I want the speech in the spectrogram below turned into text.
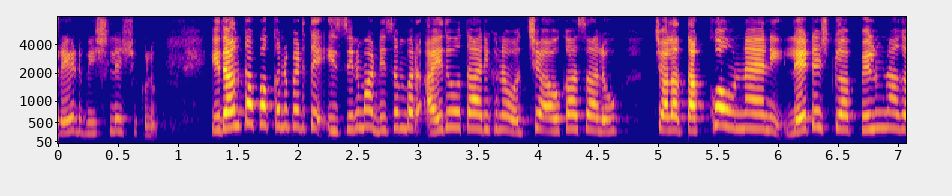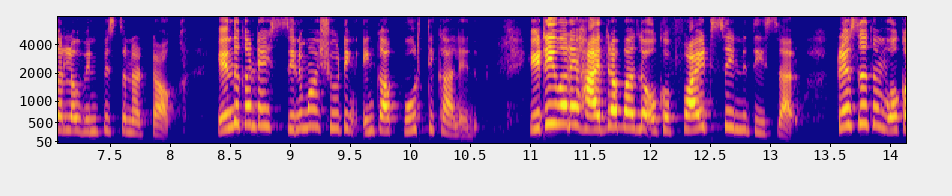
ట్రేడ్ విశ్లేషకులు. ఇదంతా పక్కన పెడితే ఈ సినిమా డిసెంబర్ ఐదవ తారీఖున వచ్చే అవకాశాలు చాలా తక్కువ ఉన్నాయని లేటెస్ట్గా ఫిల్మ్ నగర్లో వినిపిస్తున్న టాక్. ఎందుకంటే సినిమా షూటింగ్ ఇంకా పూర్తి కాలేదు. ఇటీవలే హైదరాబాద్లో ఒక ఫైట్ సీన్ని తీశారు. ప్రస్తుతం ఒక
